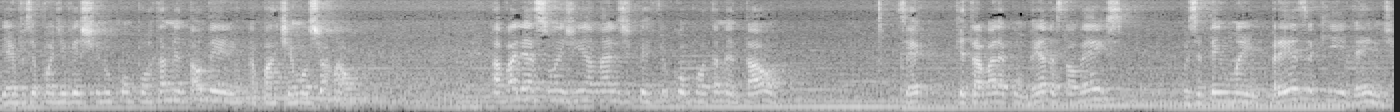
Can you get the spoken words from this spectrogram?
E aí você pode investir no comportamental dele, na parte emocional. Avaliações de análise de perfil comportamental. Você que trabalha com vendas, talvez, você tem uma empresa que vende,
